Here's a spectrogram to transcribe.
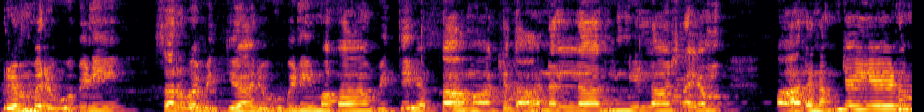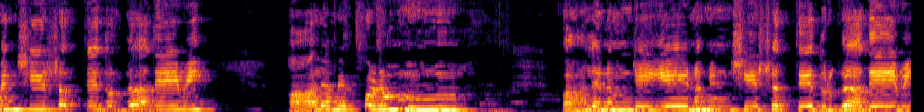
ബ്രഹ്മരൂപിണി സർവവിദ്യാരൂപിണി മഹാവിദ്യ കാമാഖ്യ താനല്ലാതിങ്ങിൽ ആശ്രയം. പാലനം ചെയ്യണമെൻ ശീർഷത്തെ ദുർഗാദേവി. പാലമെപ്പോഴും പാലനം ചെയ്യണമെൻ ശീർഷത്തെ ദുർഗാദേവി.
